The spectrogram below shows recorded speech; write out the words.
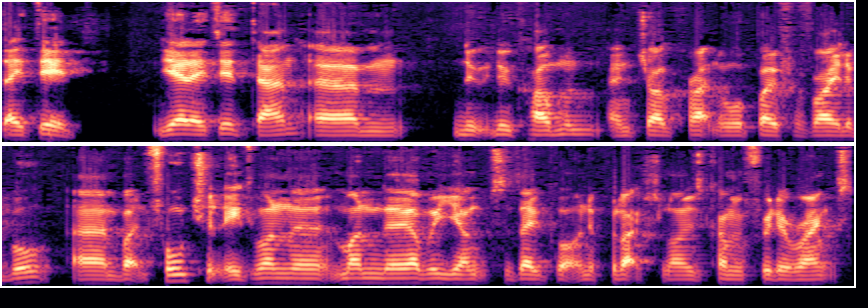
They did, yeah, they did, Dan. Um, Luke, Hollman and John Cracknell were both available. Um, but unfortunately, one of, the, one of the other youngsters they've got on the production line is coming through the ranks.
